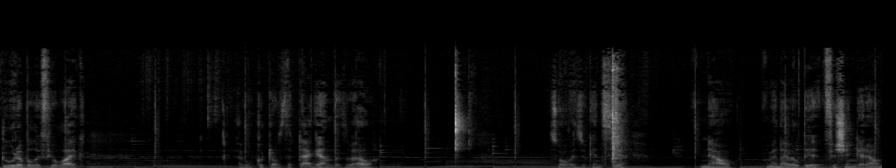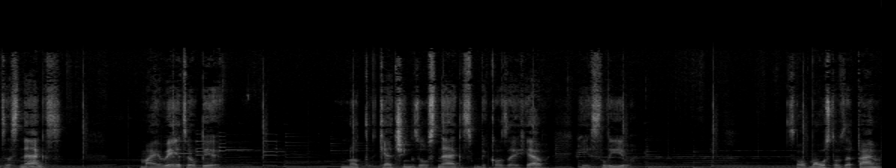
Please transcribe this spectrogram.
durable if you like. I will cut off the tag end as well. So as you can see now when I will be fishing around the snags my weight will be not catching those snags because I have a sleeve so most of the time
